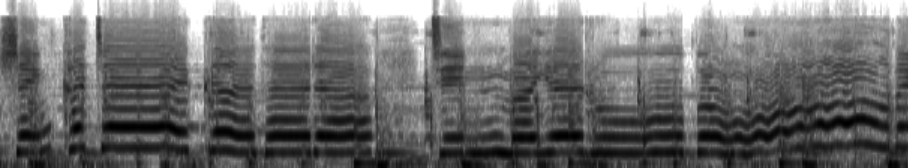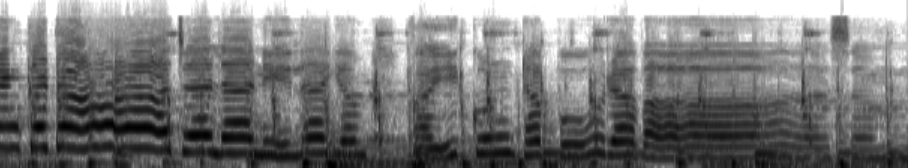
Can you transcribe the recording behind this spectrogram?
శంఖచక్రధర చిన్మయ రూపం. వెంకటాచల నిలయం వైకుంఠపురవాసం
